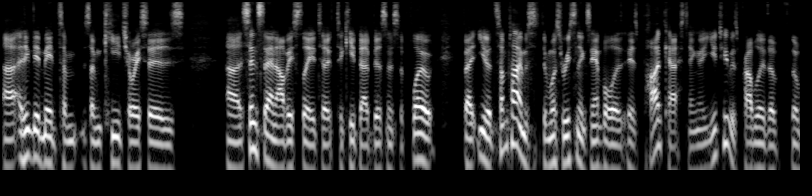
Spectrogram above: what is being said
Uh, I think they made some some key choices. Uh, since then, obviously, to, to keep that business afloat. But you know, sometimes the most recent example is, is podcasting. YouTube is probably the, the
